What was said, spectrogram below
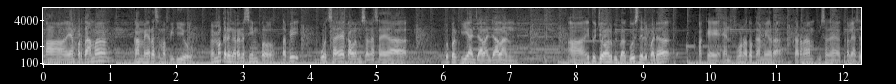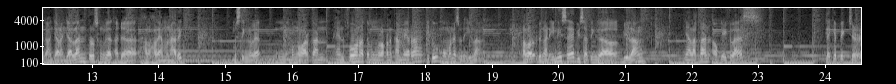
Uh, yang pertama kamera sama video. Memang kedengarannya simple, tapi buat saya kalau misalnya saya bepergian jalan-jalan uh, itu jauh lebih bagus daripada pakai handphone atau kamera. Karena misalnya kalian sedang jalan-jalan terus ngeliat ada hal-hal yang menarik, mesti ngeliat, mengeluarkan handphone atau mengeluarkan kamera itu momennya sudah hilang kalau dengan ini saya bisa tinggal bilang nyalakan okay glass take a picture.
